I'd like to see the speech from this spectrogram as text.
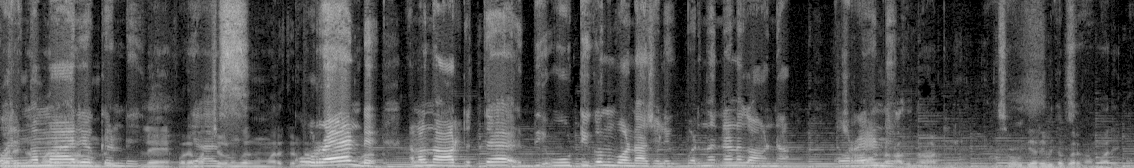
കുരങ്ങന്മാരൊക്കെ ഉണ്ട്. അല്ലേ? കുറെ മച്ചകളും കുരങ്ങന്മാരൊക്കെ കൊറേ ഉണ്ട്. നമ്മുടെ നാട്ടിലത്തെ ഊട്ടിക്കൊന്നും പോണ്ട ആവശ്യമില്ല. ഇവിടെ തന്നെയാണ് കാണുക. കൊറേ ഉണ്ട്. അത് നാട്ടിൽ. ഇത് സൗദി അറേബ്യത്തെ കുരങ്ങന്മാര്.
